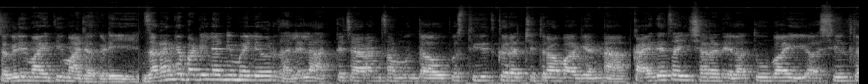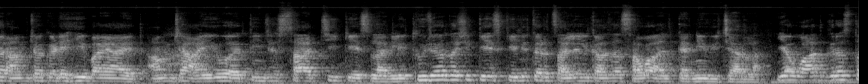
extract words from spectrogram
सगळी माहिती माझ्याकडे येईल. जरांगे पाटील यांनी महिलेवर झालेला अत्याचारांचा मुद्दा उपस्थित करत चित्रा बाग यांना कायद्याचा इशारा दिला तू बाई असशील तर आमच्याकडे ही बाया आहेत. आमच्या आईवर तीनशे सात ची केस लागली. तू जर तशी केस केली तर चालेल का? असा सवाल त्यांनी विचारला. या वादग्रस्त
